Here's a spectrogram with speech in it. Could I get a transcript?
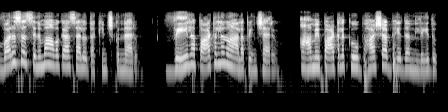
వరుస సినిమా అవకాశాలు దక్కించుకున్నారు. వేల పాటలను ఆలపించారు. ఆమె పాటలకు భాషా భేదం లేదు.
